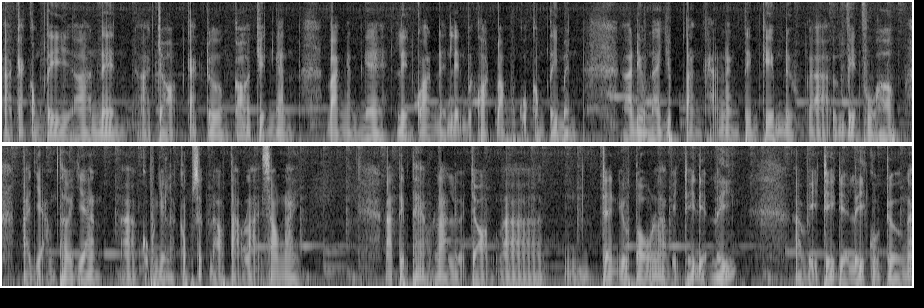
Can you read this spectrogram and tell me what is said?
À, các công ty à, nên à, chọn các trường có chuyên ngành và ngành nghề liên quan đến lĩnh vực hoạt động của công ty mình. À, điều này giúp tăng khả năng tìm kiếm được à, ứng viên phù hợp và giảm thời gian à, cũng như là công sức đào tạo lại sau này à, tiếp theo là lựa chọn à, trên yếu tố là vị trí địa lý. À, vị trí địa lý của trường á,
